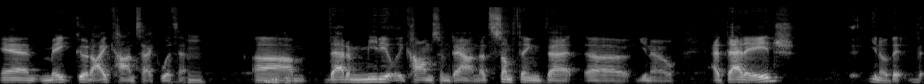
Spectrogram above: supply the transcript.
and make good eye contact with him, um, that immediately calms him down. That's something that, uh, you know, at that age, you know, the, the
